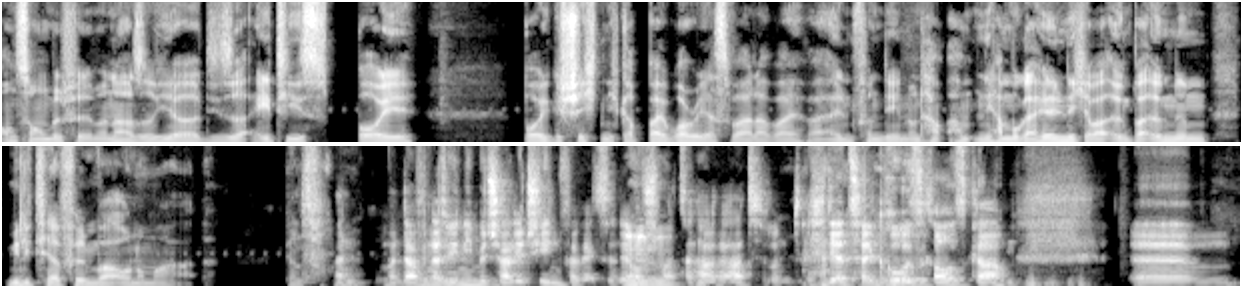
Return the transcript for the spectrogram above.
Ensemble-Filme, ne? Also hier diese 80s Boy, Boy-Geschichten. Ich glaube, bei Warriors war er dabei, bei einem von denen. Und Ham, nee, Hamburger Hill nicht, aber bei irgendeinem Militärfilm war auch nochmal Ganz man, man, darf ihn natürlich nicht mit Charlie Sheen verwechseln, der mhm. auch schwarze Haare hat und in der Zeit groß rauskam. ähm,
